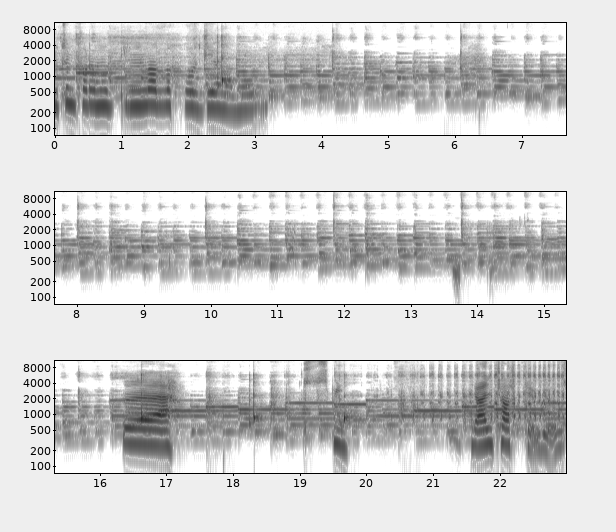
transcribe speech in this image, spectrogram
Bütün paramı bunlarla harcayamam oğlum. Eh. Spin. Yani çark çeviriyoruz.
